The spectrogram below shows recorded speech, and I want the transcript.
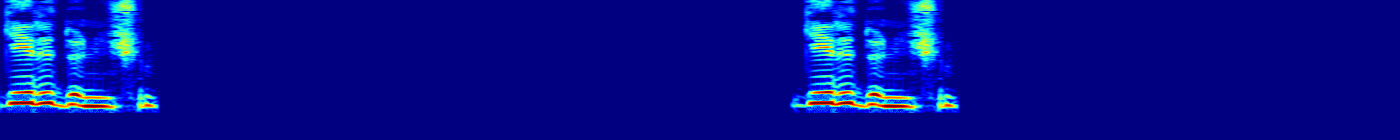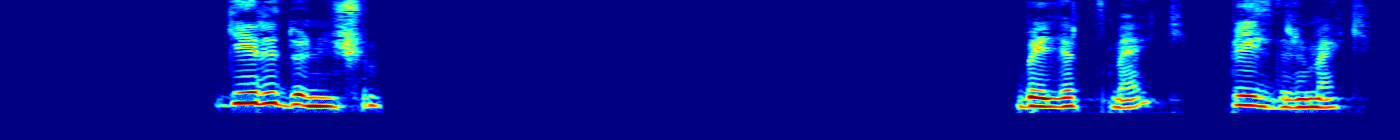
Geri dönüşüm. Geri dönüşüm. Geri dönüşüm. Belirtmek bildirmek.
